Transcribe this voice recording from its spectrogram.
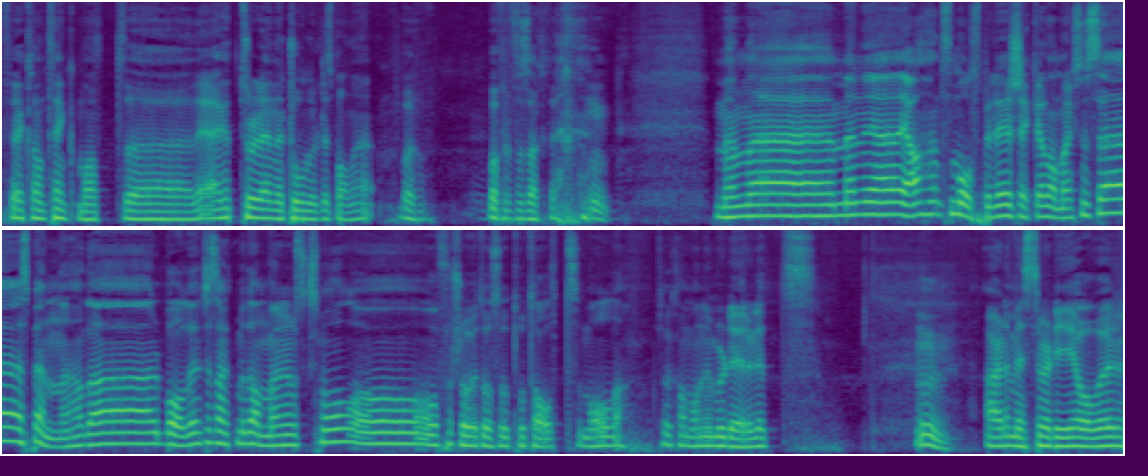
For jeg kan tenke meg at uh, Jeg tror det ender 2-0 til Spania, bare, bare, for å få sagt det. Mm. Men, uh, men ja, en målspiller i Tsjekkia og Danmark syns jeg er spennende. Og Da er både interessant med danmarks mål, og, og for så vidt også totalt mål. da Så kan man jo vurdere litt Mm. Er det mest verdi over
